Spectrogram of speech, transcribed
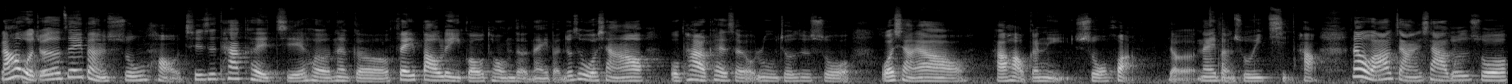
然后我觉得这一本书哈，其实它可以结合那个非暴力沟通的那一本，就是我想要我 Podcast 有录，就是说我想要好好跟你说话的那一本书一起。好，那我要讲一下，就是说，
